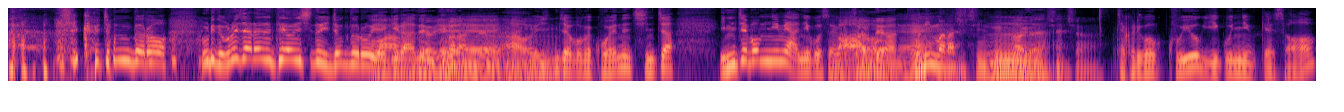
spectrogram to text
그 정도로, 우리 노래 잘하는 태연 씨도 이 정도로 아, 얘기를 안 돼요. 하는데. 이건 안 돼요. 아, 어, 임재범의 고해는 진짜, 임재범 님이 아니고서요. 아, 안? 돼요, 안 돼요. 예. 본인만 하실 수 있는 음. 맞아요. 진짜. 자, 그리고 9629님께서,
